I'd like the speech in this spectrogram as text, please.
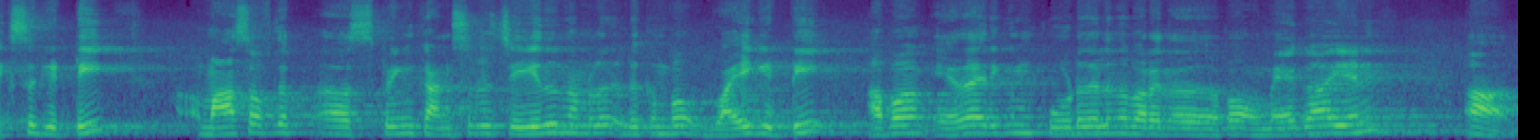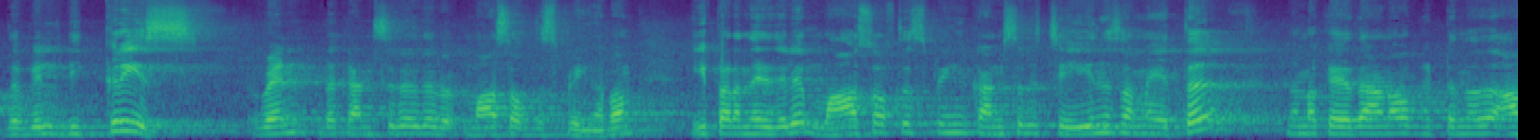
എക്സ് കിട്ടി. Mass of the spring consider ചെയ്ത് നമ്മൾ എടുക്കുമ്പോൾ വൈ കിട്ടി. അപ്പം ഏതായിരിക്കും കൂടുതലെന്ന് പറയുന്നത്? അപ്പോൾ omega N uh the will decrease when the consider the mass of the spring അപ്പം ഈ പറഞ്ഞ രീതിയിൽ mass of the spring consider ചെയ്യുന്ന സമയത്ത് നമുക്ക് ഏതാണോ കിട്ടുന്നത് ആ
